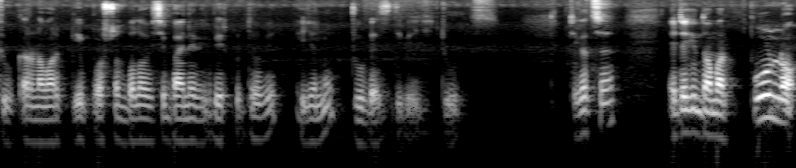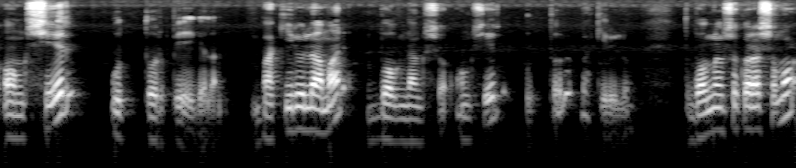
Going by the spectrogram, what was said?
টু কারণ আমার কি প্রশ্ন বলা হয়েছে বাইনারি বের করতে হবে এই জন্য টু বেস দিবে এই যে টু বেস ঠিক আছে এটা কিন্তু আমার পূর্ণ অংশের উত্তর পেয়ে গেলাম। বাকি রইল আমার ভগ্নাংশ অংশের উত্তর বাকি রইল। তো ভগ্নাংশ করার সময়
